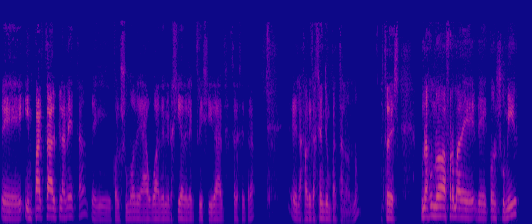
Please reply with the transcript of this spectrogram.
impacta al planeta en consumo de agua, de energía, de electricidad, etcétera, etcétera, eh, la fabricación de un pantalón, ¿no? Entonces, una nueva forma de, consumir,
